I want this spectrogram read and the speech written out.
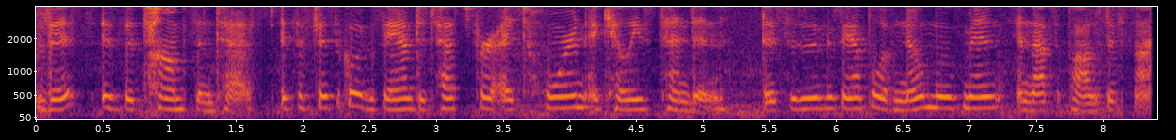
This is the Thompson test. It's a physical exam to test for a torn Achilles tendon. This is an example of no movement, and that's a positive sign.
